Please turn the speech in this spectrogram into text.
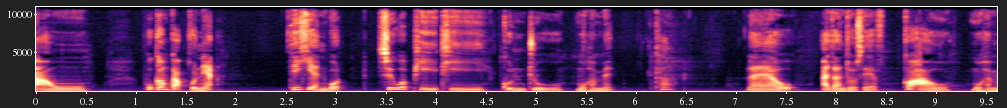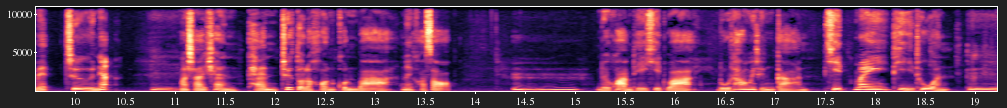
เอาผู้กำกับคนเนี้ย ที่เขียนบทชื่อว่าพีทีคุนจูมูฮัมหมัดค่ะแล้ว อาจารย์โจเซฟก็เอามูฮัมหมัดชื่อเนี้ยอืมมาใช้แทนแทนชื่อตัวละครคนบ้าในข้อสอบอืมด้วยความที่คิดว่ารู้เท่าไม่ถึงการ คิดไม่ถี่ถ้วนอืม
